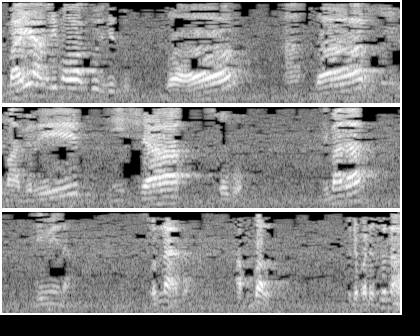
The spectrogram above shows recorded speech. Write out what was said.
Sembayang lima waktu di situ. Zuhur, Asar, Maghrib, Isya, Subuh. Di mana? Di Mina. Sunnah tu. Afdal. Daripada sunnah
